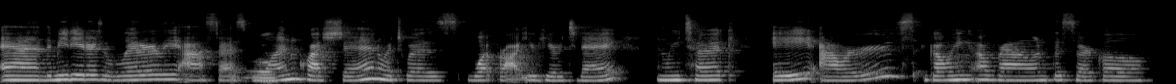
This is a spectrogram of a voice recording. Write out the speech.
And the mediators literally asked us one question, which was what brought you here today? And we took eight hours going around the circle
